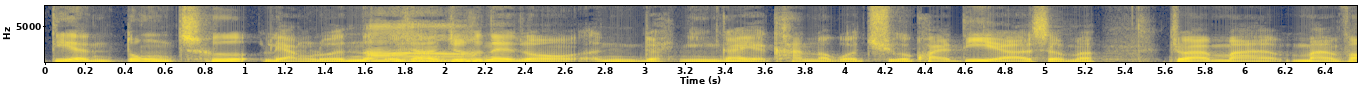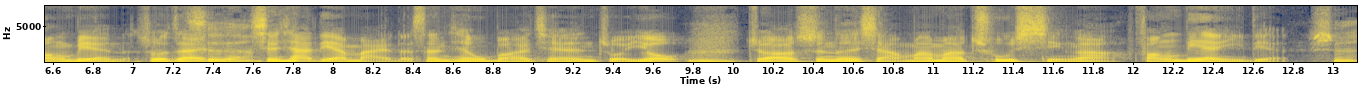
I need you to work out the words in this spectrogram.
电动车两轮的，我相信就是那种，嗯，对你应该也看到过，取个快递啊什么，就还蛮蛮方便的。说在线下店买的，三千五百块钱左右，主要是呢想妈妈出行啊方便一点。是，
